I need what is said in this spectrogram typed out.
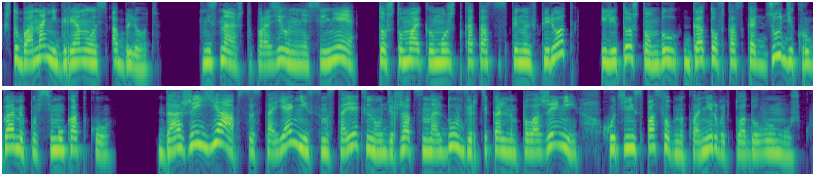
чтобы она не грянулась об лед. Не знаю, что поразило меня сильнее, то, что Майкл может кататься спиной вперед, или то, что он был готов таскать Джуди кругами по всему катку. Даже я в состоянии самостоятельно удержаться на льду в вертикальном положении, хоть и не способна клонировать плодовую мушку.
